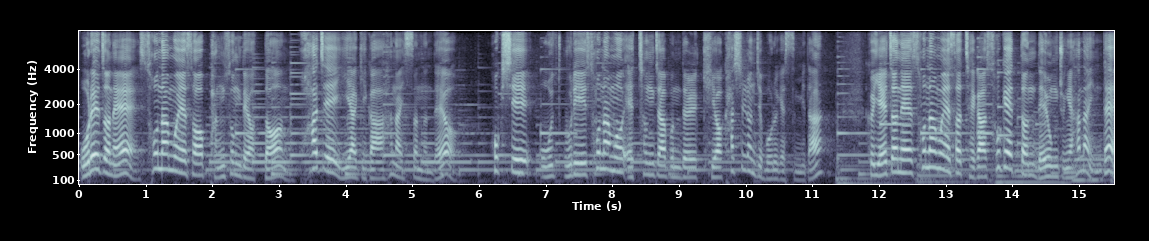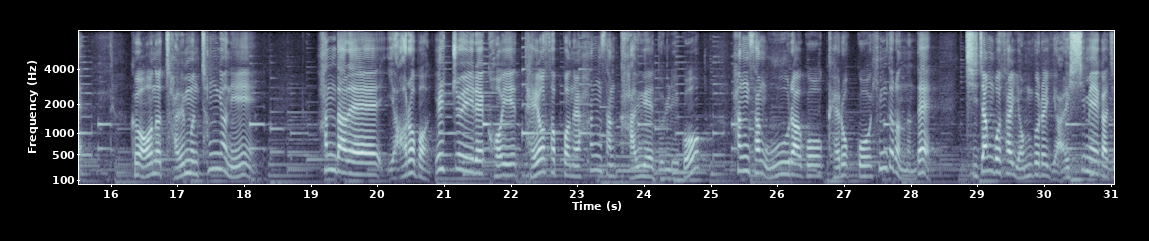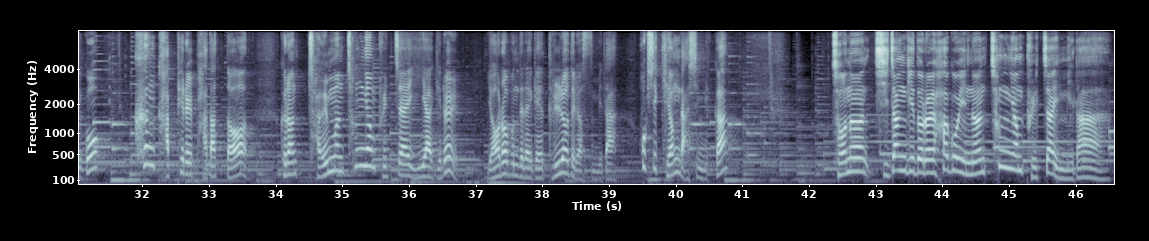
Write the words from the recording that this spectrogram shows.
오래전에 소나무에서 방송되었던 화제의 이야기가 하나 있었는데요. 혹시 오- 우리 소나무 애청자분들 기억하실런지 모르겠습니다. 그 예전에 소나무에서 제가 소개했던 내용 중에 하나인데 그 어느 젊은 청년이 한 달에 여러 번, 일주일에 거의 대여섯 번을 항상 가위에 눌리고 항상 우울하고 괴롭고 힘들었는데 지장보살 연부를 열심히 해가지고 큰 가피를 받았던 그런 젊은 청년 불자의 이야기를 여러분들에게 들려드렸습니다. 혹시 기억나십니까? 저는 지장 기도를 하고 있는 청년 불자입니다.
